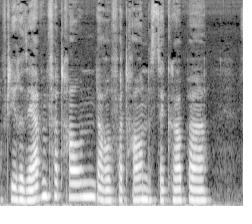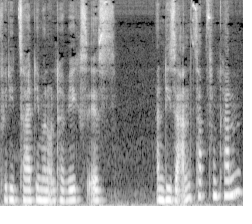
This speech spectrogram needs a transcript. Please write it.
auf die Reserven vertrauen, darauf vertrauen, dass der Körper für die Zeit, die man unterwegs ist, an diese anzapfen kann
